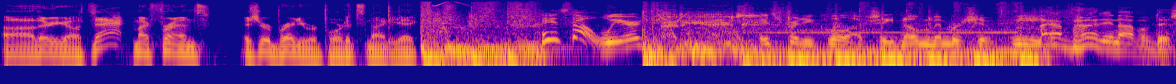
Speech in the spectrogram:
Uh, there you go. That, my friends, is your Brady report. It's ninety eight. Hey, it's not weird. It's pretty cool, actually. No membership fee. I have heard enough of this.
